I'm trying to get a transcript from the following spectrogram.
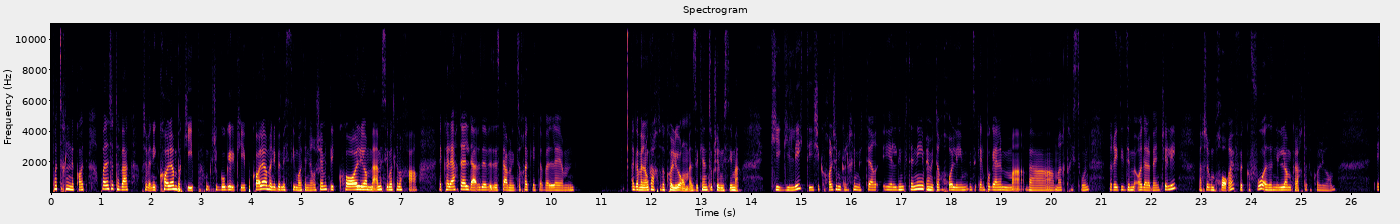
פה צריך לנקות, פה לעשות אבק. עכשיו, אני כל יום בקיפ, שגוגל קיפ, כל יום אני במשימות, אני רושמת לי כל יום מה המשימות למחר, לקלח את הילדה וזה וזה סתם, אני צוחקת, אבל... Um, אגב, אני לא מקלחת אותו כל יום, אז זה כן סוג של משימה. כי גיליתי שככל שמקלחים יותר ילדים קטנים, הם יותר חולים, זה כן פוגע להם במערכת חיסון, וראיתי את זה מאוד על הבן שלי, ועכשיו גם חורף וקפוא, אז אני לא מקלחת אותו כל יום. אמ,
